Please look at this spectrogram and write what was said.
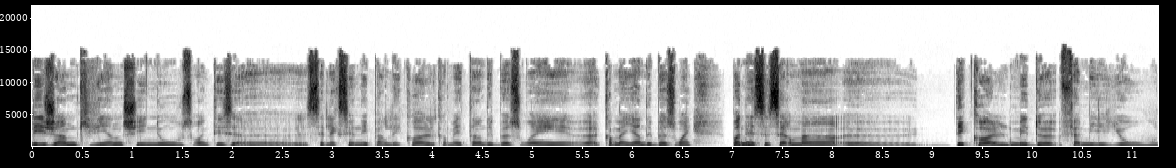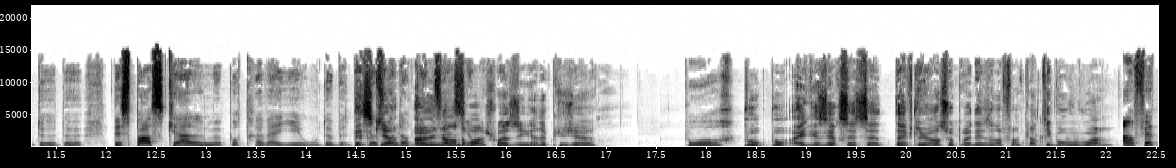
les jeunes qui viennent chez nous ont été euh, sélectionnés par l'école comme étant des besoins, euh, comme ayant des besoins, pas nécessairement euh, d'école, mais de familiaux ou de, de- d'espace calme pour travailler ou de, des Est-ce qu'il y a besoins un endroit choisi? Il y en a plusieurs? Pour Pour, pour exercer cette influence auprès des enfants quand ils vont vous voir? En fait,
